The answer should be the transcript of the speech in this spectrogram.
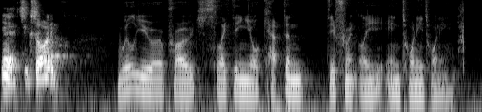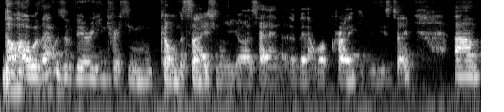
Yeah, it's exciting. Will you approach selecting your captain differently in 2020? Oh, well, that was a very interesting conversation you guys had about what Craig did with his team. Um,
